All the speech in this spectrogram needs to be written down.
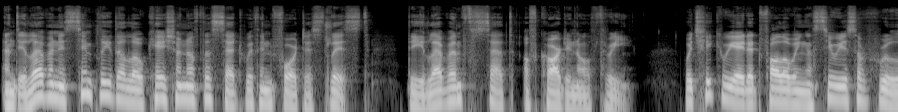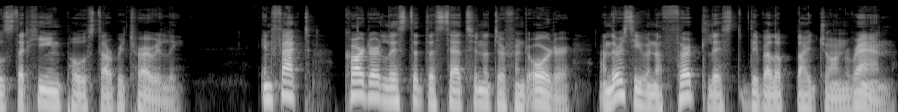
and 11 is simply the location of the set within Forte's list, the 11th set of cardinal 3, which he created following a series of rules that he imposed arbitrarily. In fact, Carter listed the sets in a different order, and there's even a third list developed by John Rahn.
